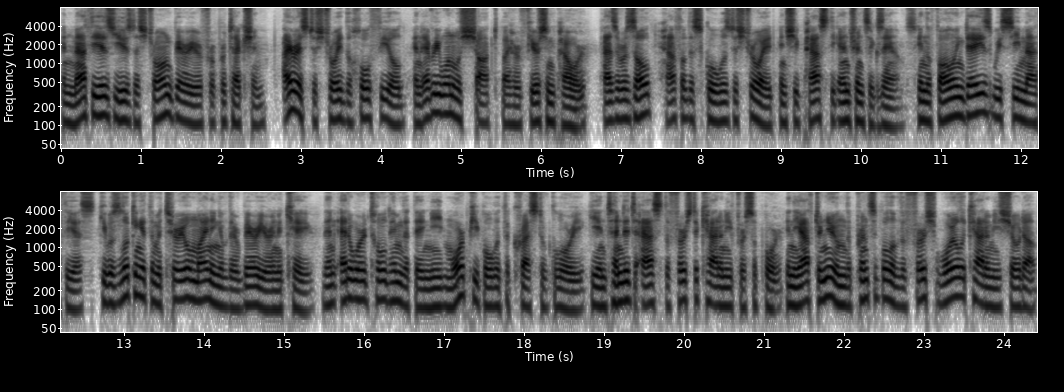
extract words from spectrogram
and Matthias used a strong barrier for protection. Iris destroyed the whole field, and everyone was shocked by her fearsome power. As a result, half of the school was destroyed, and she passed the entrance exams. In the following days, we see Matthias. He was looking at the material mining of their barrier in a cave. Then Edward told him that they need more people with the crest of glory. He intended to ask the First Academy for support. In the afternoon, the principal of the First Royal Academy showed up.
